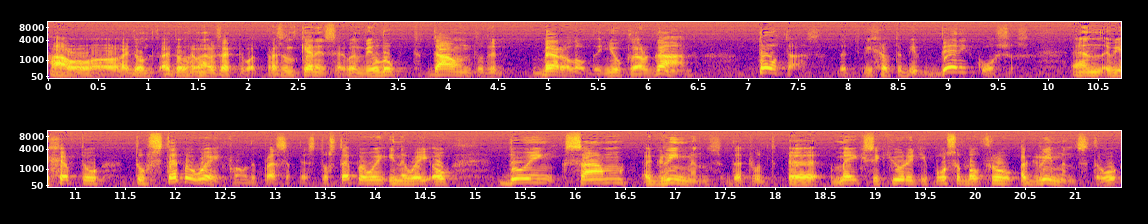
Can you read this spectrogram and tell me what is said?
how, uh, I, don't, I don't remember exactly what President Kennedy said, when we looked down to the barrel of the nuclear gun, taught us that we have to be very cautious and we have to, to step away from the precipice, to step away in a way of doing some agreements that would uh, make security possible through agreements, through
